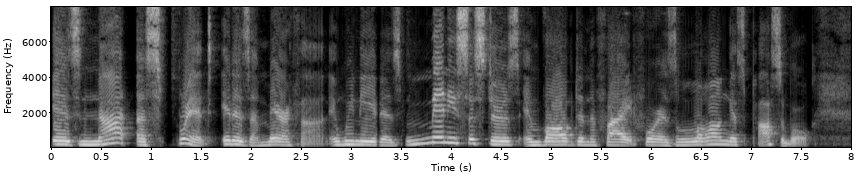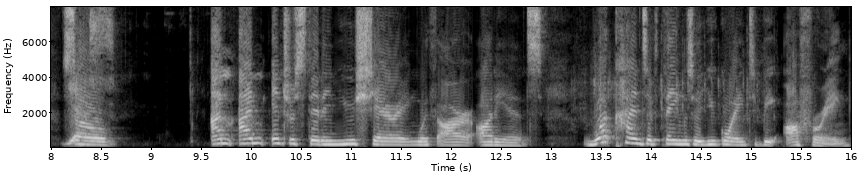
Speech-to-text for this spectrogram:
is not a sprint, it is a marathon. And we need as many sisters involved in the fight for as long as possible. Yes. So I'm I'm interested in you sharing with our audience what kinds of things are you going to be offering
